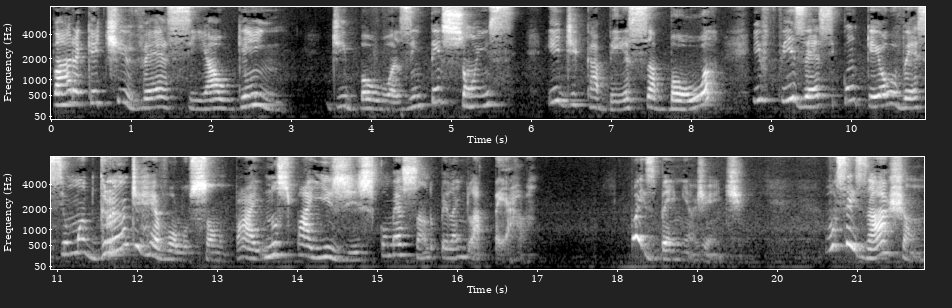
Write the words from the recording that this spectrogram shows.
para que tivesse alguém de boas intenções e de cabeça boa e fizesse com que houvesse uma grande revolução pai, nos países, começando pela Inglaterra. Pois bem, minha gente, vocês acham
